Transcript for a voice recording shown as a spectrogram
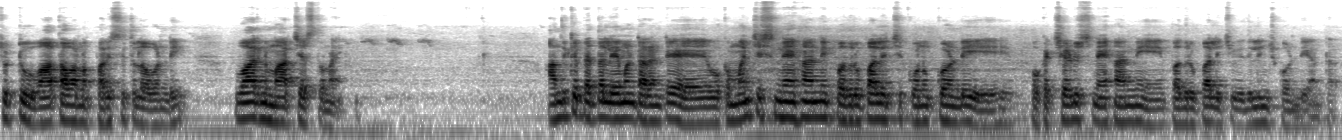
చుట్టూ వాతావరణ పరిస్థితులు అవ్వండి వారిని మార్చేస్తున్నాయి. అందుకే పెద్దలు ఏమంటారంటే ఒక మంచి స్నేహాన్ని పది రూపాయలు ఇచ్చి కొనుక్కోండి ఒక చెడు స్నేహాన్ని పది రూపాయలు ఇచ్చి విదిలించుకోండి అంటారు.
